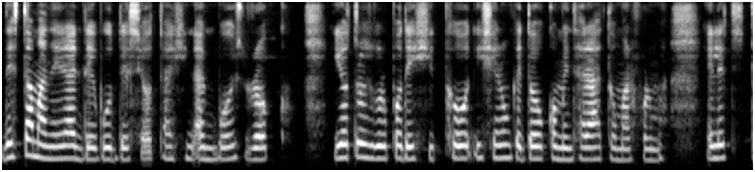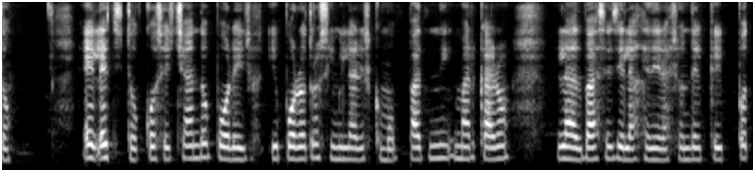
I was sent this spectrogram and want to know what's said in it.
De esta manera, el debut de Seo Taejin and Boys Rock y otros grupos de hip hop hicieron que todo comenzara a tomar forma. El éxito el éxito cosechando por ellos y por otros similares como Patney marcaron las bases de la generación del K-pop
